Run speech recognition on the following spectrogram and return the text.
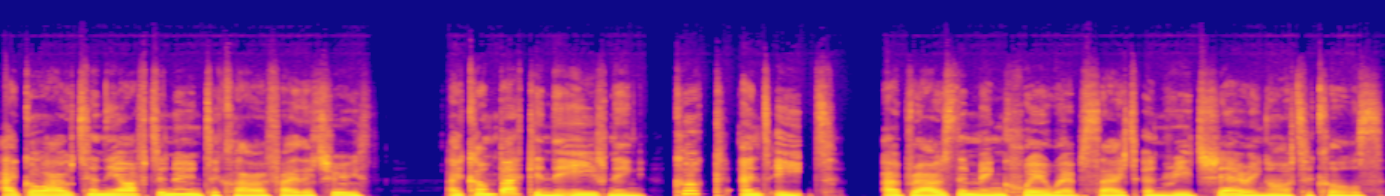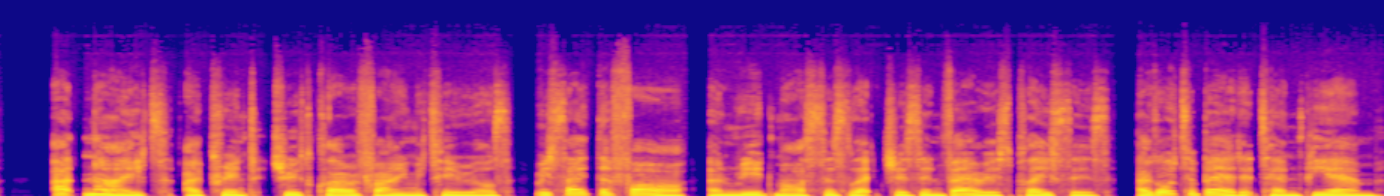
I go out in the afternoon to clarify the truth. I come back in the evening, cook and eat. I browse the Minghui website and read sharing articles. At night, I print truth clarifying materials, recite the Fa, and read Master's lectures in various places. I go to bed at 10 pm.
